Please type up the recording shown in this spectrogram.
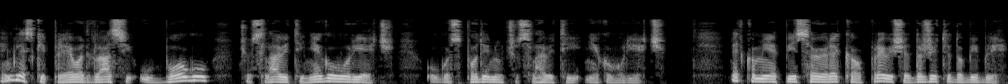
Engleski prijevod glasi u Bogu ću slaviti njegovu riječ, u gospodinu ću slaviti njegovu riječ. Netko mi je pisao i rekao, previše držite do Biblije.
